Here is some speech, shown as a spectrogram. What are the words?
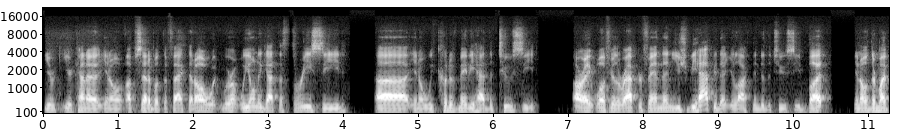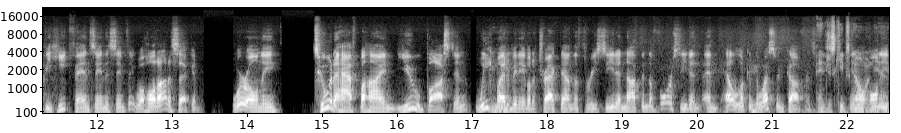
you're you're kind of you know upset about the fact that oh we we only got the three seed uh, you know, we could have maybe had the two seed. All right, well, if you're the Raptor fan, then you should be happy that you're locked into the two seed. But, you know, there might be Heat fans saying the same thing. Well, hold on a second. We're only two and a half behind you, Boston. We mm-hmm. might have been able to track down the three seed and not been the four seed. And, and hell, look at the mm-hmm. Western Conference. And just keeps you going. know, only yeah.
